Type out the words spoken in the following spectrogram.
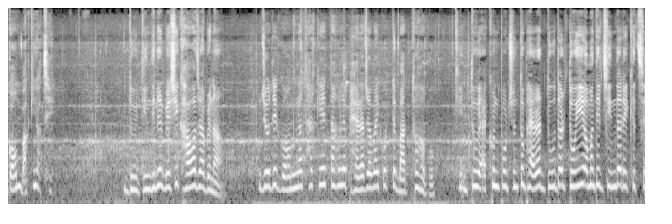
গম বাকি আছে। দুই তিন দিনের বেশি খাওয়া যাবে না। যদি গম না থাকে তাহলে ভেড়া জবাই করতে বাধ্য হব। কিন্তু এখন পর্যন্ত ভেড়ার দুধ আর দই আমাদের জিন্দা রেখেছে।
